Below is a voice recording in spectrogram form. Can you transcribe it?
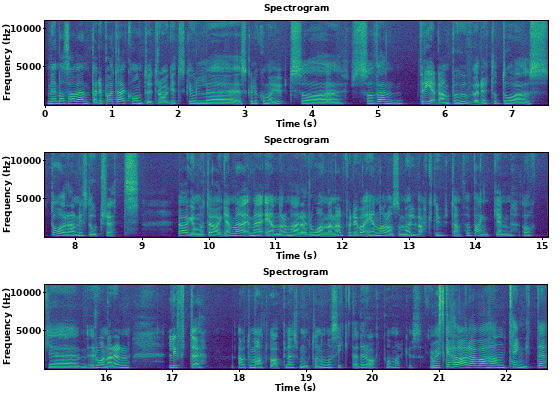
medan han väntade på att det här kontoutdraget skulle, skulle komma ut så, så vred han på huvudet och då står han i stort sett öga mot öga med, med en av de här rånarna. För det var en av dem som höll vakt utanför banken. Och eh, rånaren lyfte automatvapnet mot honom och siktade rakt på Marcus. Och vi ska höra vad han tänkte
